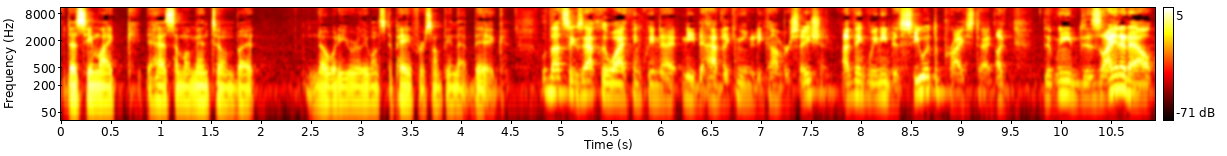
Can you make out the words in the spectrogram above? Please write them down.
it does seem like it has some momentum, but nobody really wants to pay for something that big. Well, that's exactly why I think we need to have the community conversation. I think we need to see what the price tag, like that, we need to design it out,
